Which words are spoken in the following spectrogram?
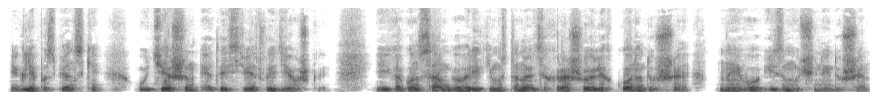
И Глеб Успенский утешен этой светлой девушкой, и, как он сам говорит, ему становится хорошо и легко на душе, на его измученной душе.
